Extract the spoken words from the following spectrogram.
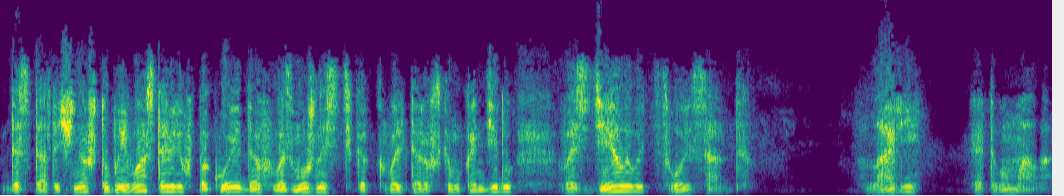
достаточно, чтобы его оставили в покое, дав возможность, как вольтеровскому кандиду, возделывать свой сад. Ларри этого мало.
